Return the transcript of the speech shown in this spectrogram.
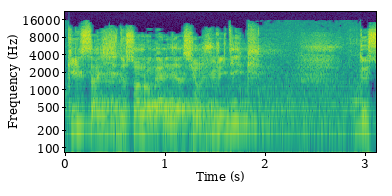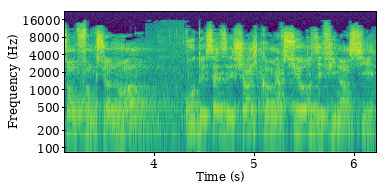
Qu'il s'agisse de son organisation juridique, de son fonctionnement ou de ses échanges commerciaux et financiers.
